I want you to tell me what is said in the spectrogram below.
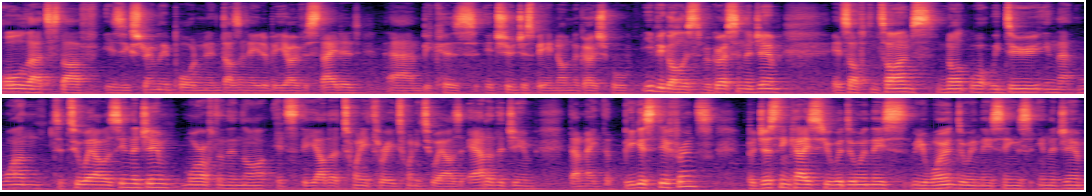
All that stuff is extremely important and doesn't need to be overstated um, because it should just be a non negotiable. If your goal is to progress in the gym, it's oftentimes not what we do in that one to two hours in the gym. More often than not, it's the other 23, 22 hours out of the gym that make the biggest difference. But just in case you were doing these, you weren't doing these things in the gym,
